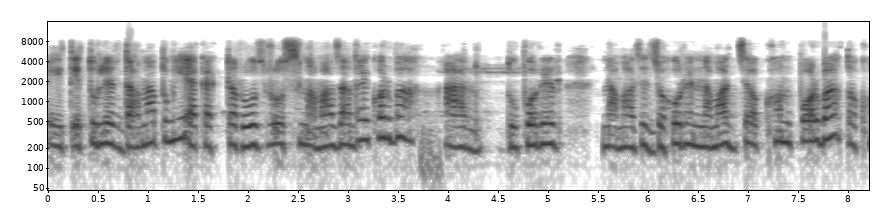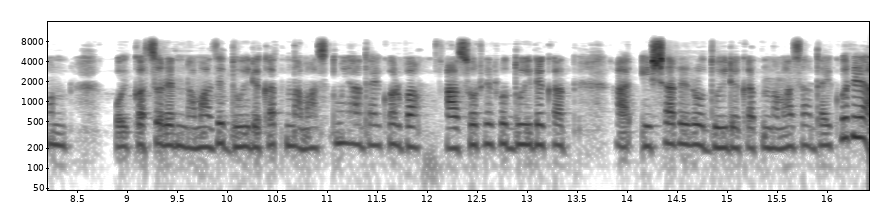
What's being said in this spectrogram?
এই তেঁতুলের দানা তুমি এক একটা রোজ রোজ নামাজ আদায় করবা আর দুপুরের নামাজে জোহরের নামাজ যখন পড়বা তখন ওই কসরের নামাজে দুই রেখাত নামাজ তুমি আদায় করবা। আসরেরও দুই রেখাত আর ইশারেরও দুই রেখাত নামাজ আদায় করিয়া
